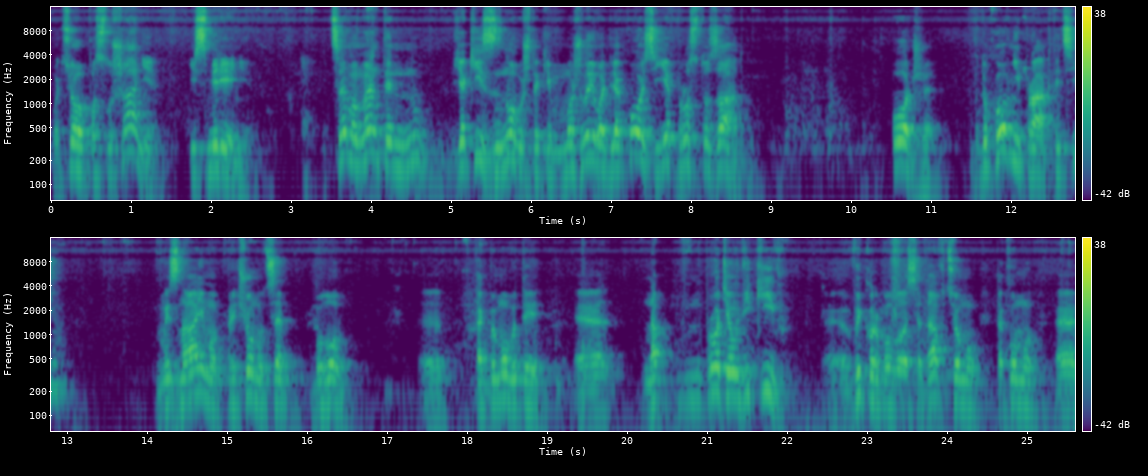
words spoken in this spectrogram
оцього послушання і смирення, це моменти, ну, які знову ж таки, можливо, для когось є просто загадкою. Отже, в духовній практиці ми знаємо, причому це було, е, так би мовити, е, протягом віків е, викорбувалося да, в цьому такому е,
